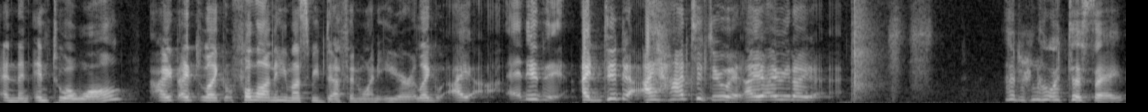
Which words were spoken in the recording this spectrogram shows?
and then into a wall. I, I like full on. He must be deaf in one ear. Like I, I did, I did, I had to do it. I, I mean, I, I don't know what to say.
